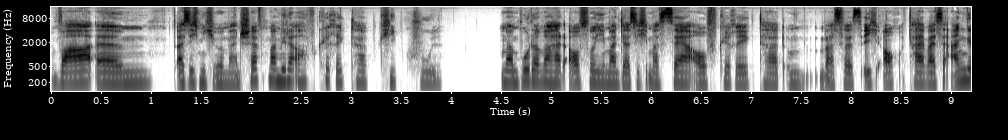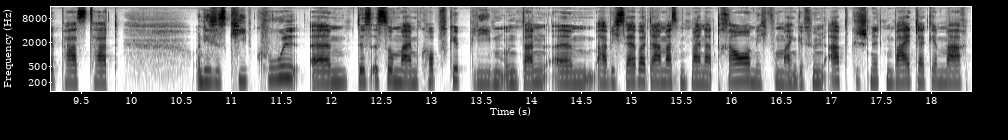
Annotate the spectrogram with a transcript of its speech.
war, ähm, als ich mich über meinen Chef mal wieder aufgeregt habe, keep cool. Und mein Bruder war halt auch so jemand, der sich immer sehr aufgeregt hat und was weiß ich, auch teilweise angepasst hat. Und dieses Keep Cool, ähm, das ist so in meinem Kopf geblieben. Und dann ähm, habe ich selber damals mit meiner Trauer mich von meinen Gefühlen abgeschnitten, weitergemacht.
